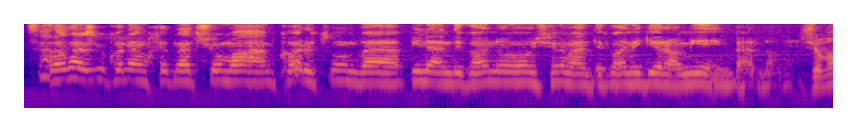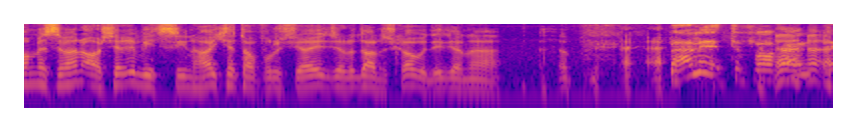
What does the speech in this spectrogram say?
سلام عرض می‌کنم خدمت شما همکارتون و بینندگان و شنوندگان گرامی این برنامه. شما مثل من عاشق ویترین های کتاب فروشی های جلو دانشگاه بودید یا نه؟ بله اتفاقا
